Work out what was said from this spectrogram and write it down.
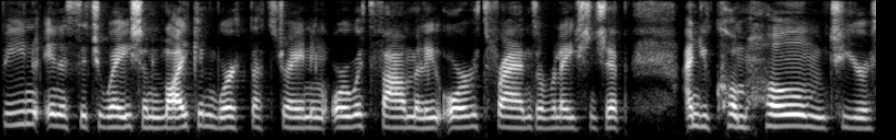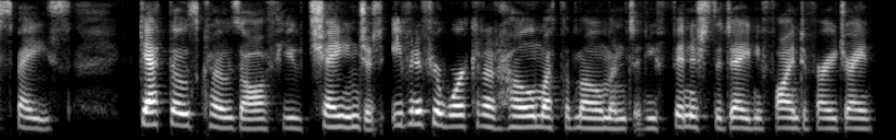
been in a situation like in work that's draining or with family or with friends or relationship and you come home to your space, get those clothes off you, change it. Even if you're working at home at the moment and you finish the day and you find it very draining,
